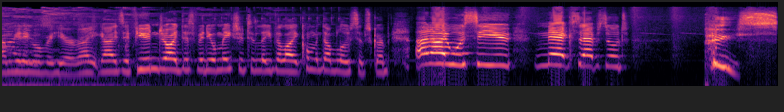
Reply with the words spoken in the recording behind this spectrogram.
I'm getting over here, right, guys? If you enjoyed this video, make sure to leave a like, comment down below, subscribe, and I will see you next episode. Peace!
